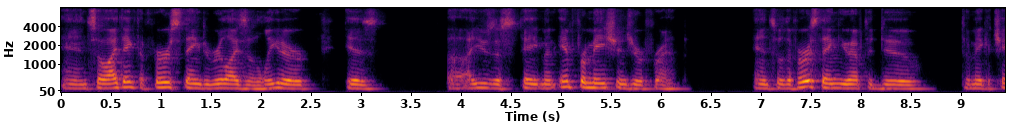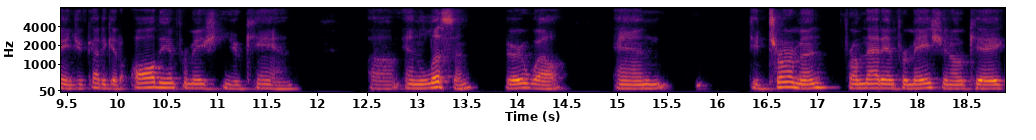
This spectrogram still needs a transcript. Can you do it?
And so I think the first thing to realize as a leader is uh, I use a statement information's your friend. And so the first thing you have to do to make a change. You've got to get all the information you can um, and listen very well and determine from that information, okay,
